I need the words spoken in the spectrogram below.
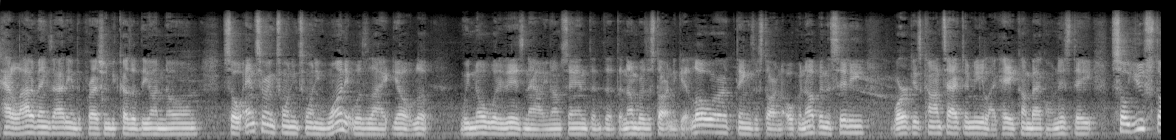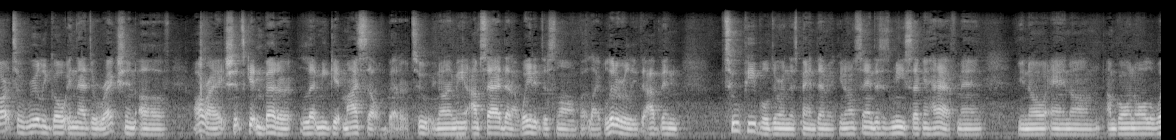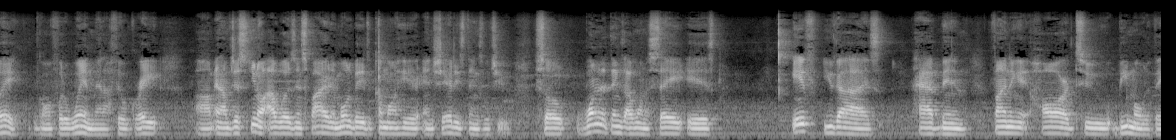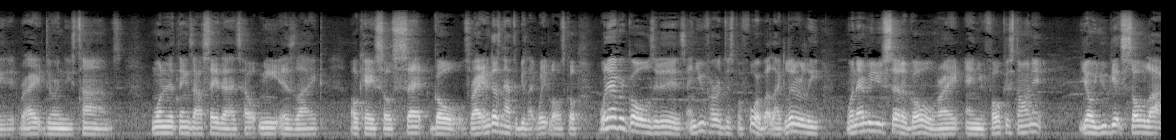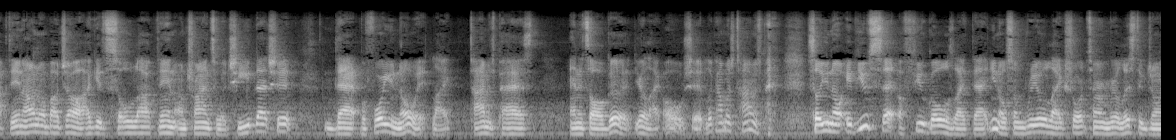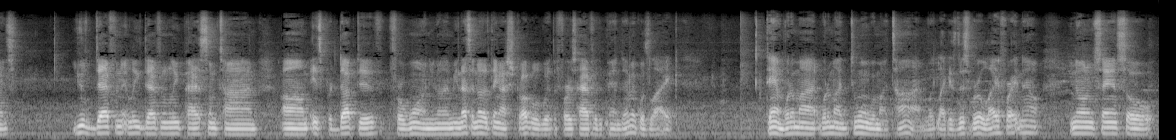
had a lot of anxiety and depression because of the unknown. So entering 2021, it was like, yo, look, we know what it is now. You know what I'm saying? The, the, the numbers are starting to get lower. Things are starting to open up in the city work is contacting me like hey come back on this date. So you start to really go in that direction of all right shit's getting better. Let me get myself better too. You know what i mean? I'm sad that i waited this long but like literally i've been two people during this pandemic you know what i'm saying? This is me second half man you know? And um, i'm going all the way I'm going for the win man. I feel great. Um, and i'm just you know i was inspired and motivated to come on here and share these things with you so, one of the things I want to say is if you guys have been finding it hard to be motivated, right, during these times, one of the things I'll say that has helped me is like, okay, so set goals, right? And it doesn't have to be like weight loss goal, whatever goals it is. And you've heard this before, but like literally, whenever you set a goal, right, and you're focused on it, yo, you get so locked in. I don't know about y'all. I get so locked in on trying to achieve that shit that before you know it, like time has passed and it's all good. You're like, oh shit, look how much time has passed. So, you know, if you set a few goals like that, you know, some real like short term realistic joints, you'll definitely, definitely pass some time. Um, it's productive for one, you know what I mean? That's another thing I struggled with the first half of the pandemic was like, damn, what am I what am I doing with my time? Like, like is this real life right now? You know what I'm saying? So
